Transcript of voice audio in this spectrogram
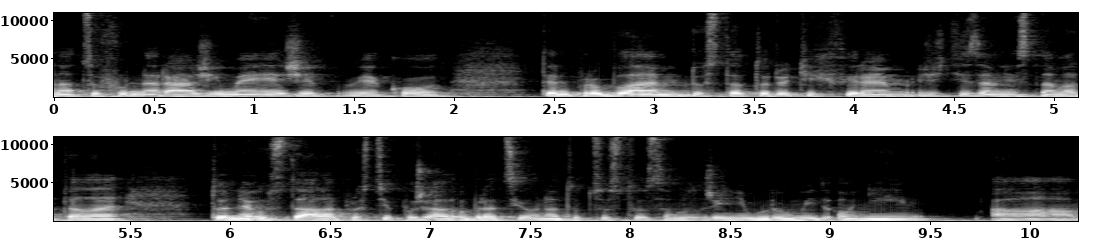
na co furt narážíme je, že jako ten problém dostat to do těch firm, že ti zaměstnavatele to neustále prostě pořád obrací na to, co z toho samozřejmě budou mít oni a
